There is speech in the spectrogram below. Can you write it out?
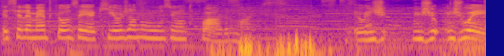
Esse elemento que eu usei aqui, eu já não uso em outro quadro mais. Eu enjo, enjo, enjoei.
